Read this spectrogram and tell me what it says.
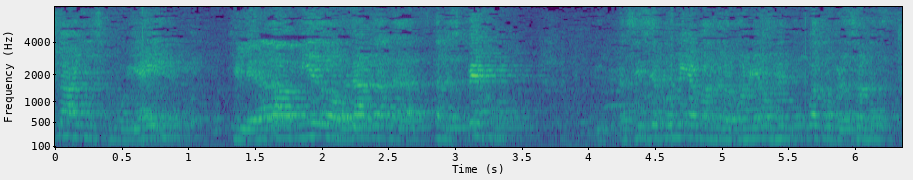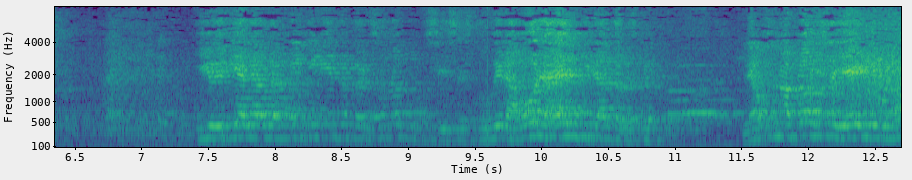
gente con 18 años como Yair, que le daba miedo hablar hasta el espejo, así se ponía cuando lo poníamos 24 personas, y hoy día le habla a 1500 personas como si se estuviera ahora él mirando al espejo. Le damos un aplauso a Yair, porque.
